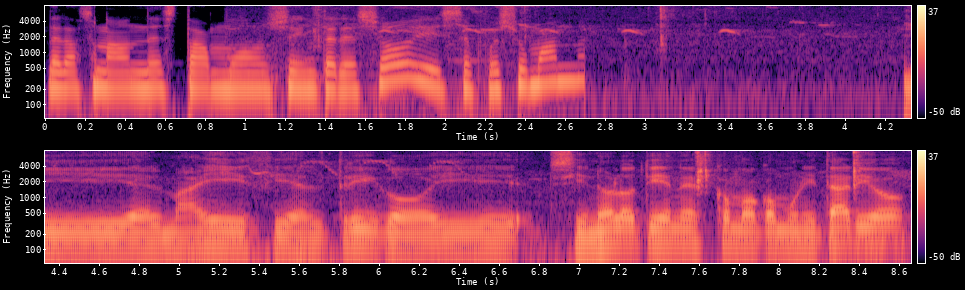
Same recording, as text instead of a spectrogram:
de la zona donde estamos se interesó y se fue sumando. Y el maíz y el trigo, y si no lo tienes como comunitario,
